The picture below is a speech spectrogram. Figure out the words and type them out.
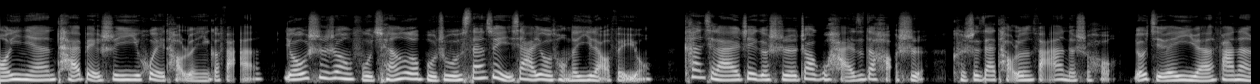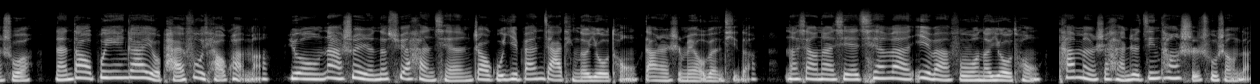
某一年，台北市议会讨论一个法案，由市政府全额补助三岁以下幼童的医疗费用。看起来这个是照顾孩子的好事，可是，在讨论法案的时候，有几位议员发难说。难道不应该有排付条款吗？用纳税人的血汗钱照顾一般家庭的幼童，当然是没有问题的。那像那些千万亿万富翁的幼童，他们是含着金汤匙出生的，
